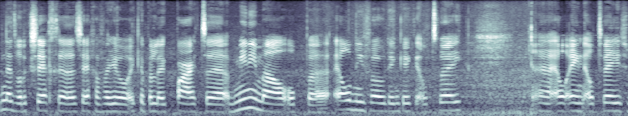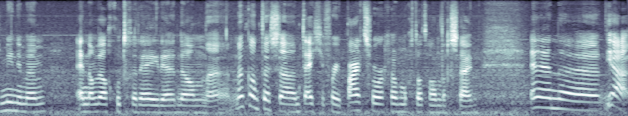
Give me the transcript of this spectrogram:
net wat ik zeg, eh, zeggen van joh, ik heb een leuk paard, eh, minimaal op eh, L-niveau, denk ik, L2. Eh, L1, L2 is minimum. En dan wel goed gereden. Dan, eh, dan kan Tessa een tijdje voor je paard zorgen, mocht dat handig zijn. En eh, ja,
